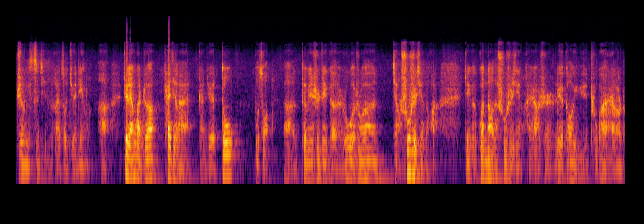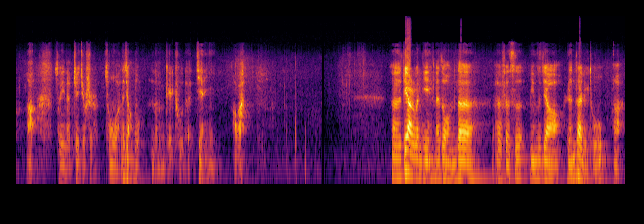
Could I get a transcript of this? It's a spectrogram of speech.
只有你自己来做决定了啊。这两款车开起来感觉都不错啊，特别是这个如果说讲舒适性的话。这个冠道的舒适性还要是略高于途观 L 的啊，所以呢，这就是从我的角度能给出的建议，好吧？呃，第二个问题来自我们的呃粉丝，名字叫人在旅途啊，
